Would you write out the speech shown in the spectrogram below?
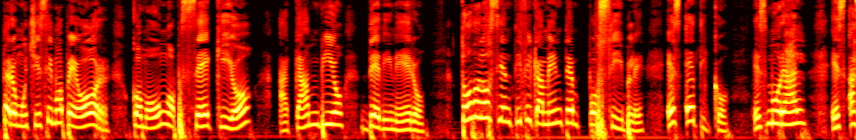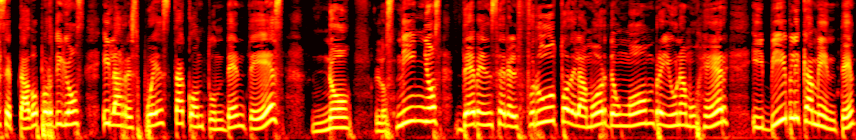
Pero muchísimo peor, como un obsequio a cambio de dinero. Todo lo científicamente posible es ético es moral, es aceptado por Dios y la respuesta contundente es no. Los niños deben ser el fruto del amor de un hombre y una mujer y bíblicamente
